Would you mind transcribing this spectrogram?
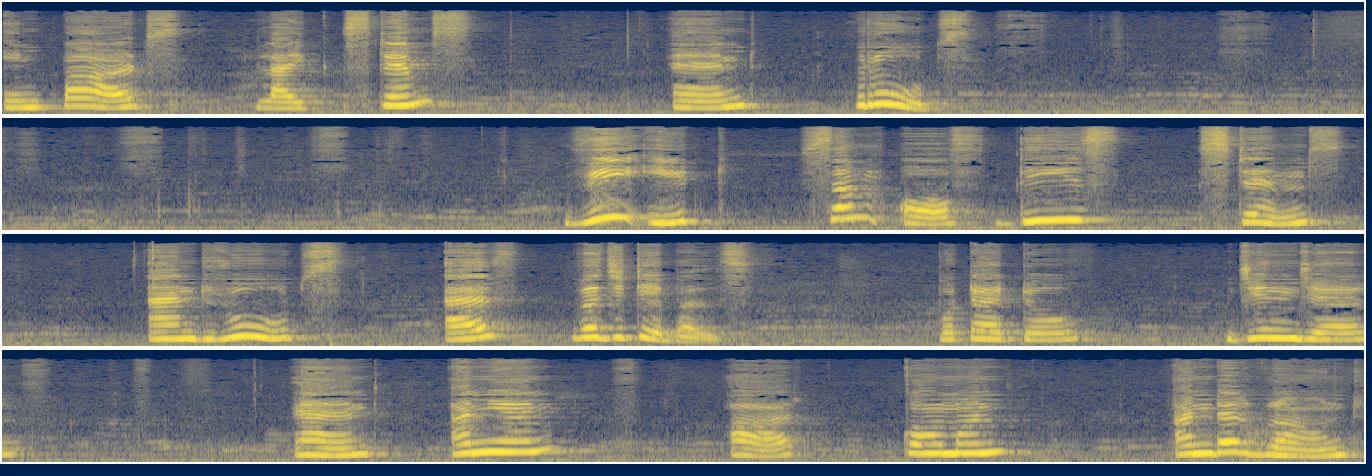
in parts like stems and roots. We eat some of these stems and roots as vegetables. Potato, ginger and onion are common underground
